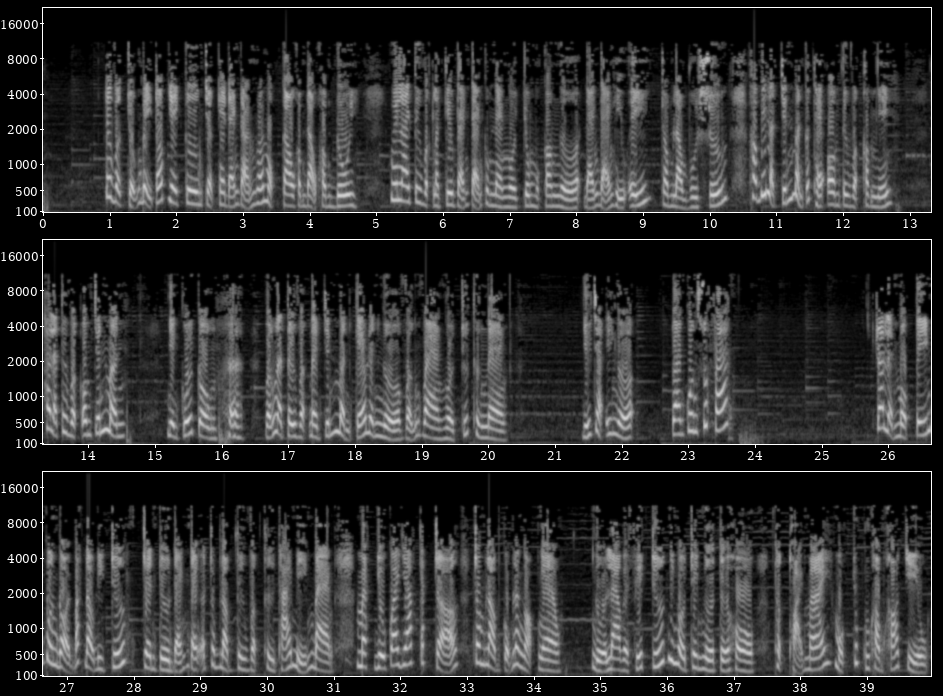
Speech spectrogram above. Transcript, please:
Tư vật chuẩn bị tốt dây cương, chợt nghe đảng đảng nói một câu không đầu không đuôi. Nguyên lai tư vật là kêu đảng đảng cùng nàng ngồi chung một con ngựa, đảng đảng hiểu ý, trong lòng vui sướng, không biết là chính mình có thể ôm tư vật không nhỉ? Hay là tư vật ôm chính mình? Nhưng cuối cùng, vẫn là tư vật đem chính mình kéo lên ngựa vẫn vàng ngồi trước thân nàng. Giữ chặt y ngựa, toàn quân xuất phát. Ra lệnh một tiếng quân đội bắt đầu đi trước, trên trường đảng đảng ở trong lòng tư vật thư thái miễn bàn, mặc dù qua giáp cách trở, trong lòng cũng là ngọt ngào. Ngựa lao về phía trước nhưng ngồi trên ngựa tựa hồ, thật thoải mái, một chút cũng không khó chịu.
